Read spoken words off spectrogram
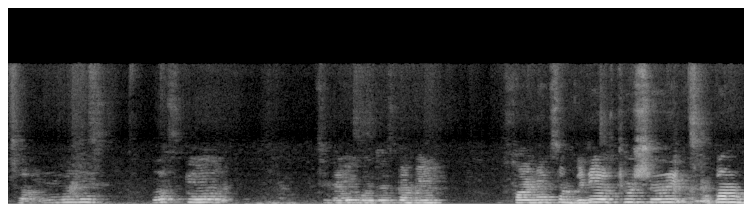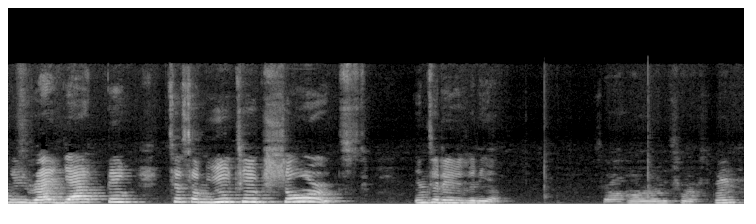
So, anyways, let's get. Today we're just gonna be finding some videos to shoot. We're gonna be reacting to some YouTube shorts in today's video. So hold on, let me share my screen.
